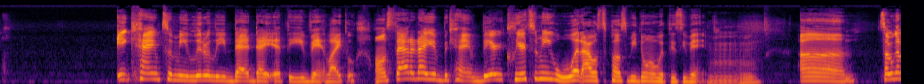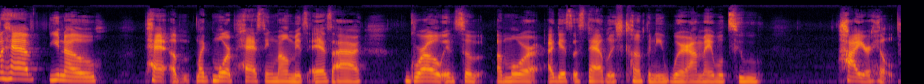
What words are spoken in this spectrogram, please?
it came to me literally that day at the event. Like on Saturday, it became very clear to me what I was supposed to be doing with this event. Mm-hmm. Um, so we're gonna have you know, um, like more passing moments as I grow into a more, I guess, established company where I'm able to hire help.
